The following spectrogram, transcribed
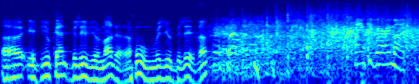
uh, if you can't believe your mother, whom will you believe, huh? Thank you very much.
